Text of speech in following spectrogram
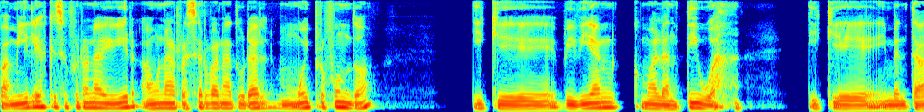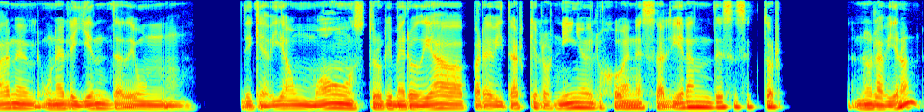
familias que se fueron a vivir a una reserva natural muy profundo y que vivían como a la antigua y que inventaban el- una leyenda de un de que había un monstruo que merodeaba para evitar que los niños y los jóvenes salieran de ese sector. ¿No la vieron?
